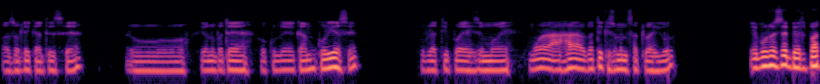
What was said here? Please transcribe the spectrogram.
পাচলি কাটিছে আৰু সেই অনুপাতে সকলোৱে কাম কৰি আছে। খুব ৰাতিপুৱাই আহিছে মই মই অহাৰ আগতে কিছুমান ছাত্ৰ আহি গ'ল। এইবোৰ হৈছে বেলপাত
